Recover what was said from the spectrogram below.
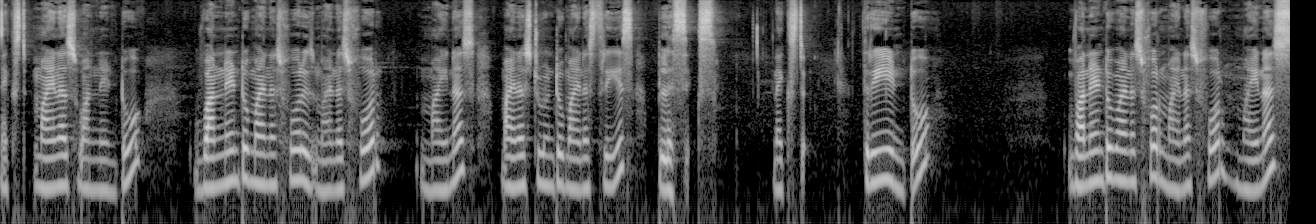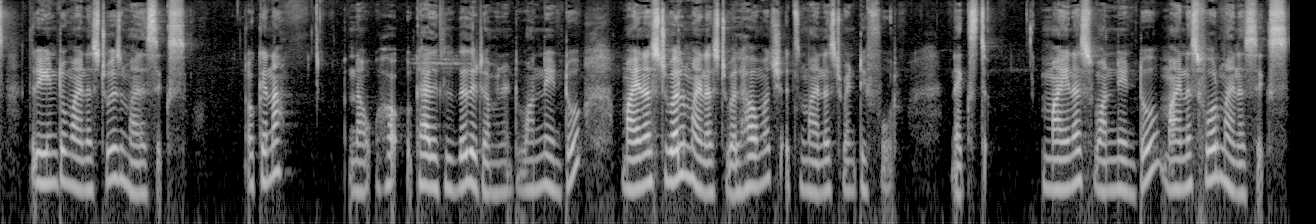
next minus 1 into 1 into minus 4 is minus 4 minus minus 2 into minus 3 is plus 6 next 3 into 1 into minus 4 minus 4 minus 3 into minus 2 is minus 6 okay na? Now how, calculate the determinant. 1 into minus 12 minus 12 how much? It's minus 24 next minus 1 into minus 4 minus 6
